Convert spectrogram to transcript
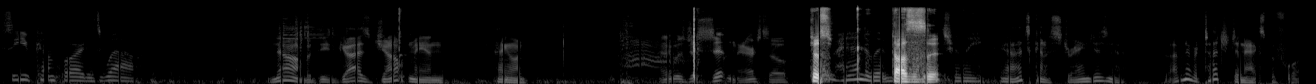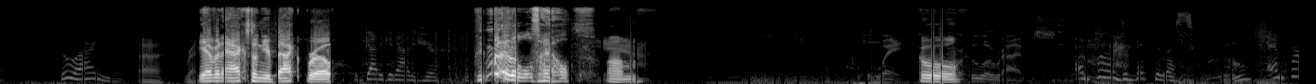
So you come for it as well. No, but these guys jumped me and... Hang on. And it was just sitting there, so... Just it tosses it. Yeah, that's kind of strange, isn't it? I've never touched an axe before. Who are you? Uh, right. You have an axe on your back, bro. We gotta get out of here. Metal as hell. Yeah. Um, Wait. cool. Who arrives? Emperor Doviculus. Who? Emperor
